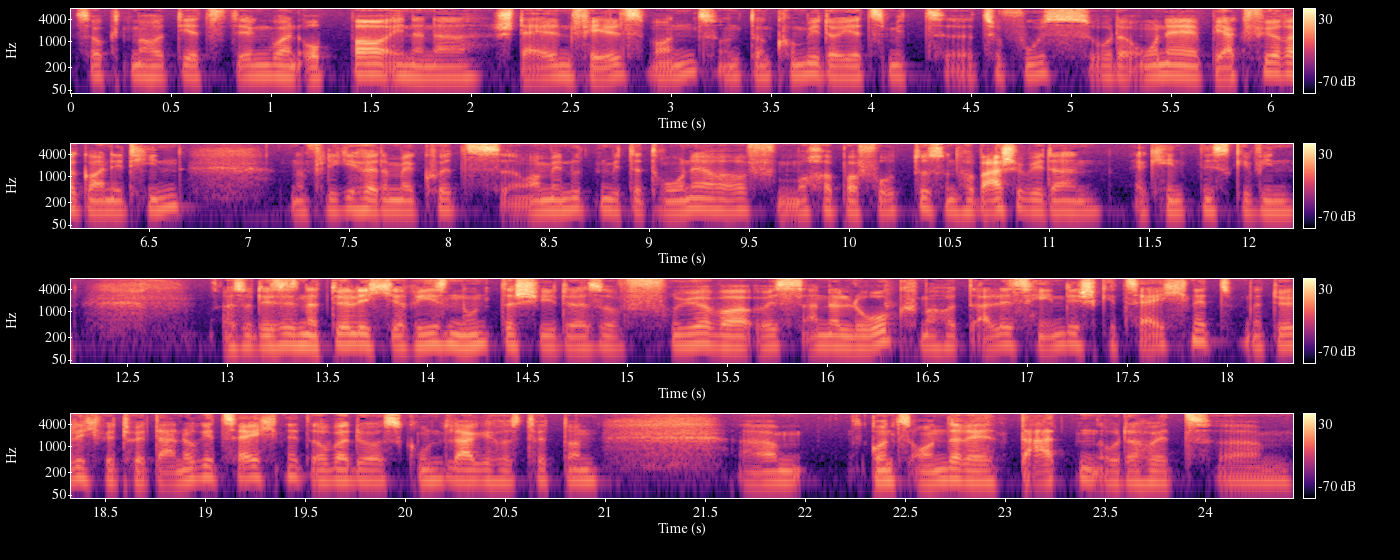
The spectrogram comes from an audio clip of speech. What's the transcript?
sagt, man hat jetzt irgendwo einen Abbau in einer steilen Felswand und dann komme ich da jetzt mit äh, zu Fuß oder ohne Bergführer gar nicht hin. Und dann fliege ich halt einmal kurz eine Minute mit der Drohne rauf, mache ein paar Fotos und habe auch schon wieder einen Erkenntnisgewinn. Also das ist natürlich ein Riesenunterschied. Also früher war alles analog, man hat alles händisch gezeichnet. Natürlich wird halt auch noch gezeichnet, aber du als Grundlage hast halt dann ähm, ganz andere Daten oder halt ähm,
